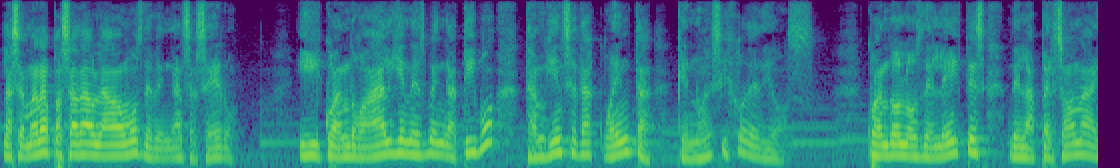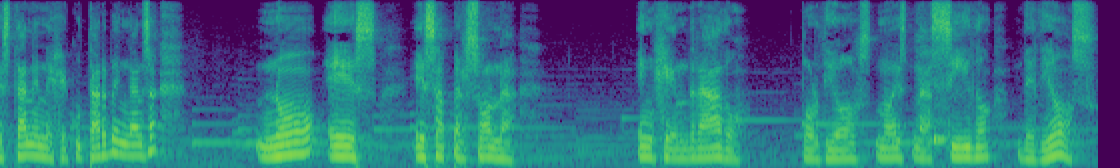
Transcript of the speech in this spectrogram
La semana pasada hablábamos de venganza cero. Y cuando alguien es vengativo, también se da cuenta que no es hijo de Dios. Cuando los deleites de la persona están en ejecutar venganza, no es esa persona engendrado por Dios, no es nacido de Dios.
